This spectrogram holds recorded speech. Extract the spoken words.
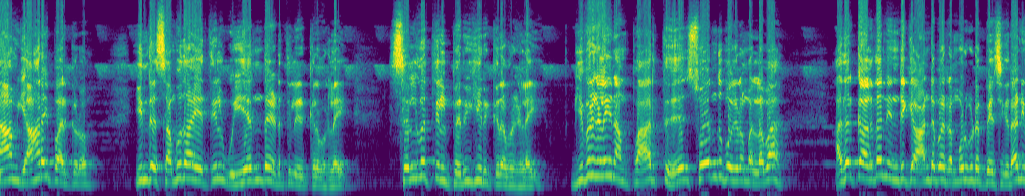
நாம் யாரை பார்க்கிறோம்? இந்த சமுதாயத்தில் உயர்ந்த இடத்தில் இருக்கிறவர்களை செல்வத்தில் பெருகி இருக்கிறவர்களை இவர்களை நாம் பார்த்து சோர்ந்து போகிறோம் அல்லவா? அதற்காக தான் இன்றைக்கு ஆண்டவர் நம்மோடு கூட பேசுகிறார். நீ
